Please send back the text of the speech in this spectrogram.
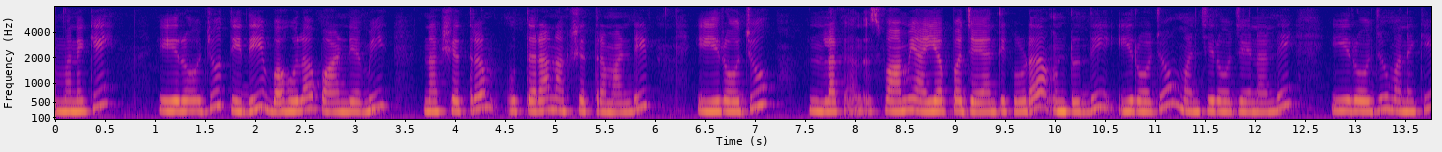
మనకి ఈరోజు తిది బహుళ పాండ్యమి నక్షత్రం ఉత్తర నక్షత్రం అండి. ఈరోజు లక్ స్వామి అయ్యప్ప జయంతి కూడా ఉంటుంది. ఈరోజు మంచి రోజేనండి. ఈరోజు మనకి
